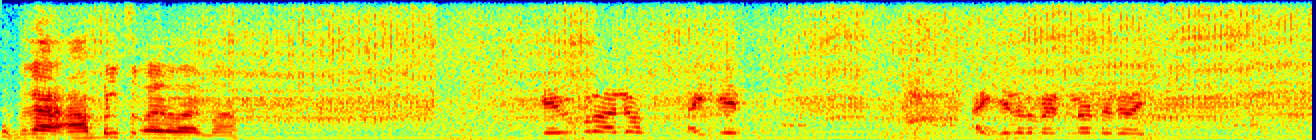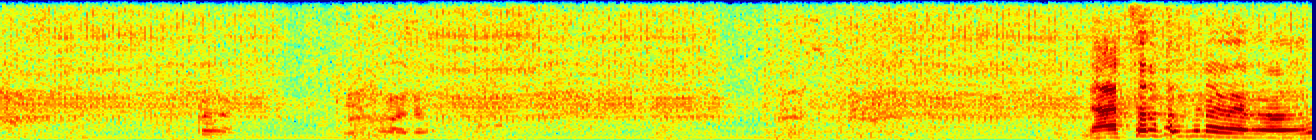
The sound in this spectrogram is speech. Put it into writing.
എന്തിനാ ആംബുലൻസ് ഡ്രൈവറാ എന്നാ നാച്ചുറൽ ഫൽഗുണായിരുന്നു അത്.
